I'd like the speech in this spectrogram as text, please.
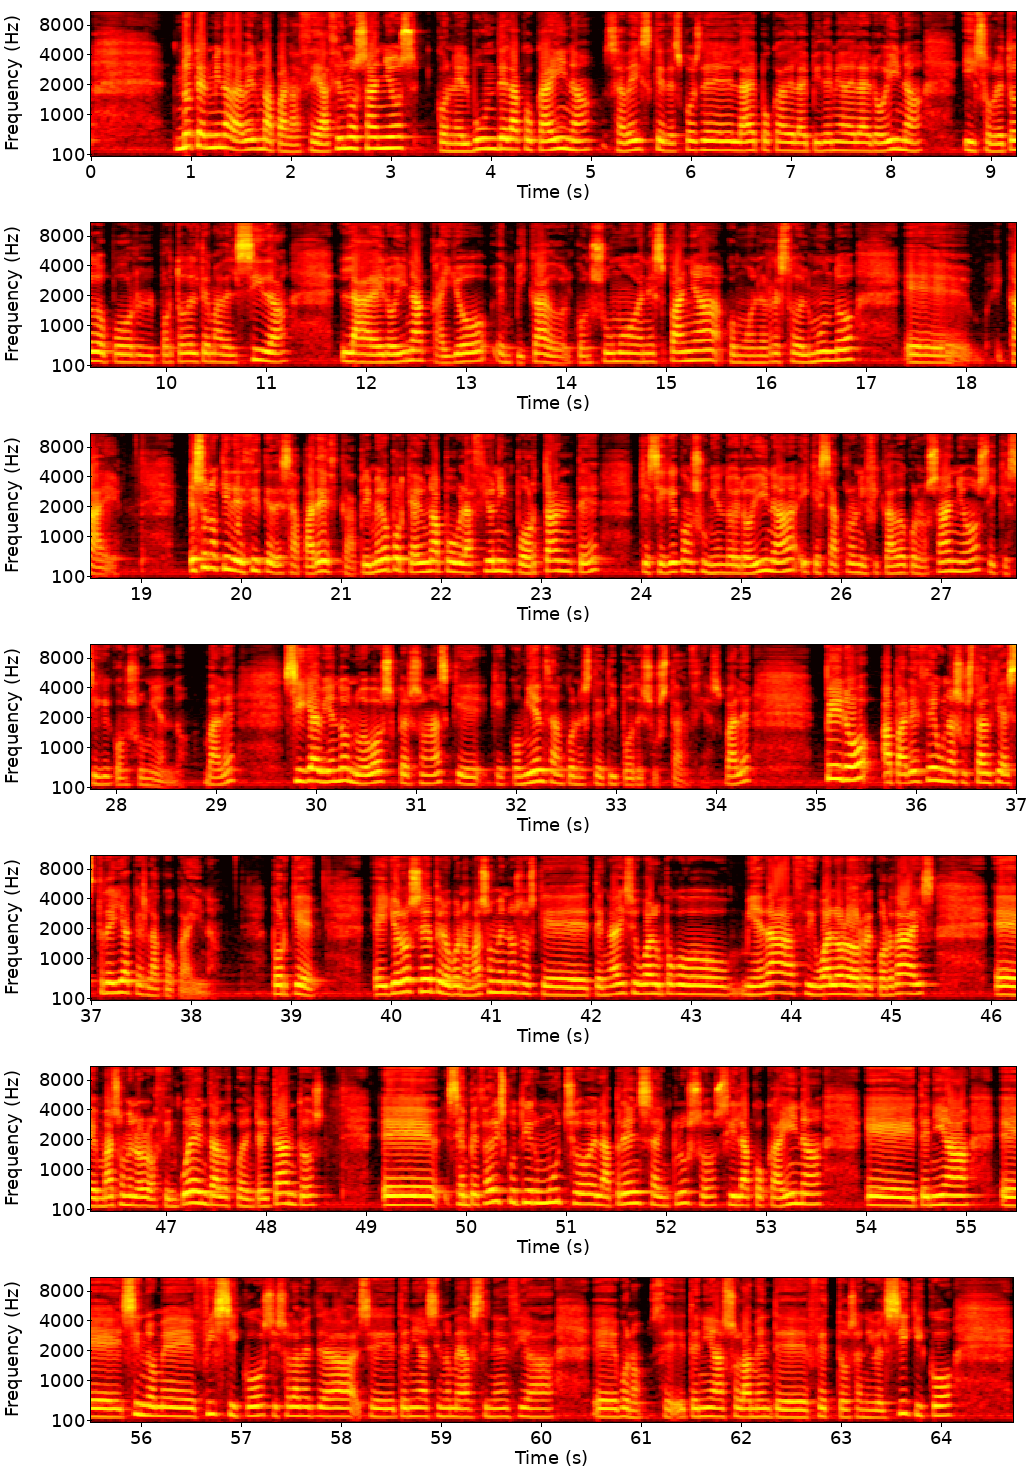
no termina de haber una panacea. Hace unos años, con el boom de la cocaína, sabéis que después de la época de la epidemia de la heroína y sobre todo por, todo el tema del SIDA, la heroína cayó en picado. El consumo en España, como en el resto del mundo, eh, cae. Eso no quiere decir que desaparezca, primero porque hay una población importante que sigue consumiendo heroína y que se ha cronificado con los años y que sigue consumiendo, ¿vale? Sigue habiendo nuevas personas que, comienzan con este tipo de sustancias, ¿vale? Pero aparece una sustancia estrella que es la cocaína. ¿Por qué? Eh, yo lo sé, pero bueno, más o menos los que tengáis igual un poco mi edad, igual lo recordáis, eh, más o menos los 50, los 40 y tantos, eh, se empezó a discutir mucho en la prensa incluso si la cocaína eh, tenía síndrome físico, si solamente se tenía síndrome de abstinencia, bueno, se, tenía solamente efectos a nivel psíquico.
